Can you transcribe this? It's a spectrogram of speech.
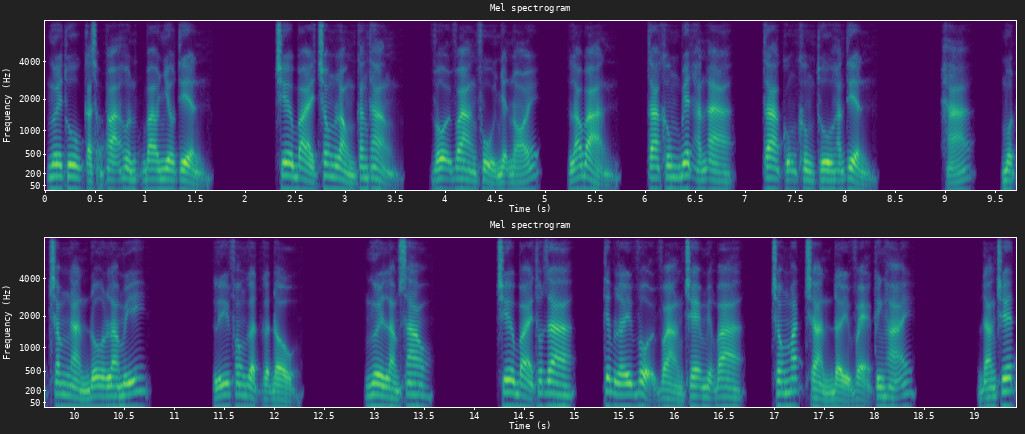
ngươi thu cả spa hơn bao nhiêu tiền. Chia bài trong lòng căng thẳng, vội vàng phủ nhận nói, lão bản, ta không biết hắn à, ta cũng không thu hắn tiền. Hả, một trăm ngàn đô la Mỹ. Lý Phong gật gật đầu. Ngươi làm sao? Chia bài thốt ra, tiếp lấy vội vàng che miệng ba, trong mắt tràn đầy vẻ kinh hãi. Đáng chết,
